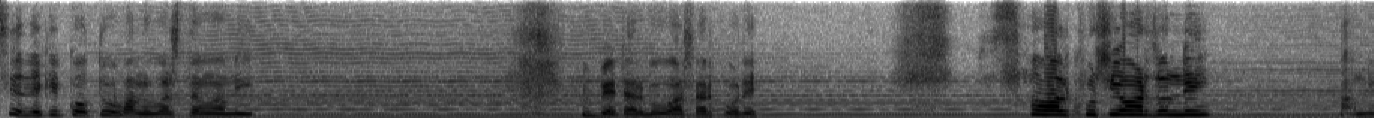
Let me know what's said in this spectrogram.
ছেলেকে কত ভালোবাসতাম আমি। বেটার বউ আসার পরে সওয়াল খুশি হওয়ার জন্যে আমি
